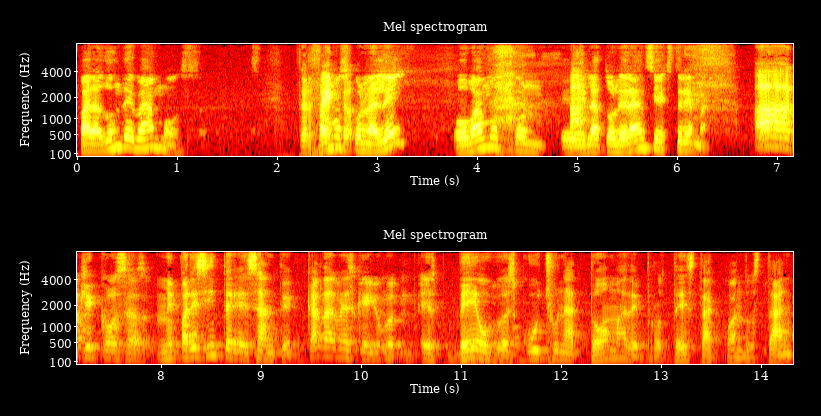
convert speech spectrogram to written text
¿para dónde vamos? Perfecto. ¿Vamos con la ley o vamos con eh, ah. la tolerancia extrema? Ah, qué cosas. Me parece interesante. Cada vez que yo veo o escucho una toma de protesta cuando están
